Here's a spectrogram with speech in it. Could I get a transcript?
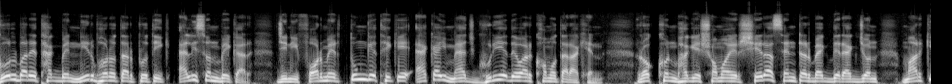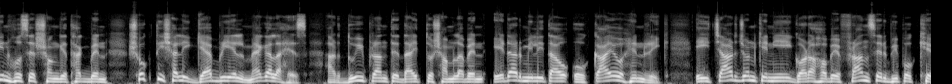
গোলবারে থাকবেন নির্ভরতার প্রতীক অ্যালিসন বেকার, যিনি ফর্মের তুঙ্গে থেকে একাই ম্যাচ ঘুরিয়ে দেওয়ার ক্ষমতা রাখেন। রক্ষণ ভাগে সময়ের সেরা সেন্টার ব্যাকদের একজন মার্কিন হোসের সঙ্গে থাকবেন শক্তিশালী গ্যাব্রিয়েল ম্যাগালাহেস আর দুই প্রান্তে দায়িত্ব সামলাবেন এডার মিলিতাও ও কায়ো হেনরিক। এই চারজনকে নিয়েই গড়া হবে ফ্রান্সের বিপক্ষে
